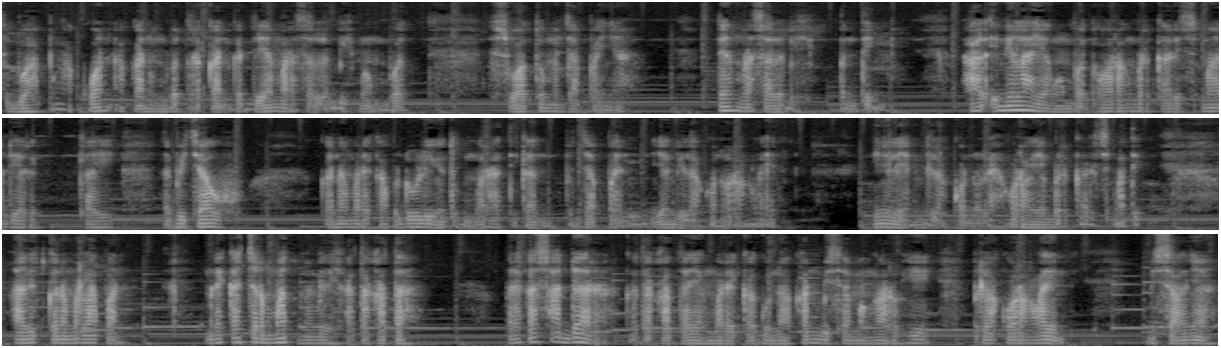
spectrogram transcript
sebuah pengakuan akan membuat rekan kerjanya merasa lebih membuat sesuatu mencapainya dan merasa lebih penting. Hal inilah yang membuat orang berkarisma dihargai lebih jauh karena mereka peduli untuk memperhatikan pencapaian yang dilakukan orang lain. Inilah yang dilakukan oleh orang yang berkarismatik. Lanjut ke nomor 8. Mereka cermat memilih kata-kata. Mereka sadar kata-kata yang mereka gunakan bisa mengaruhi perilaku orang lain. Misalnya,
